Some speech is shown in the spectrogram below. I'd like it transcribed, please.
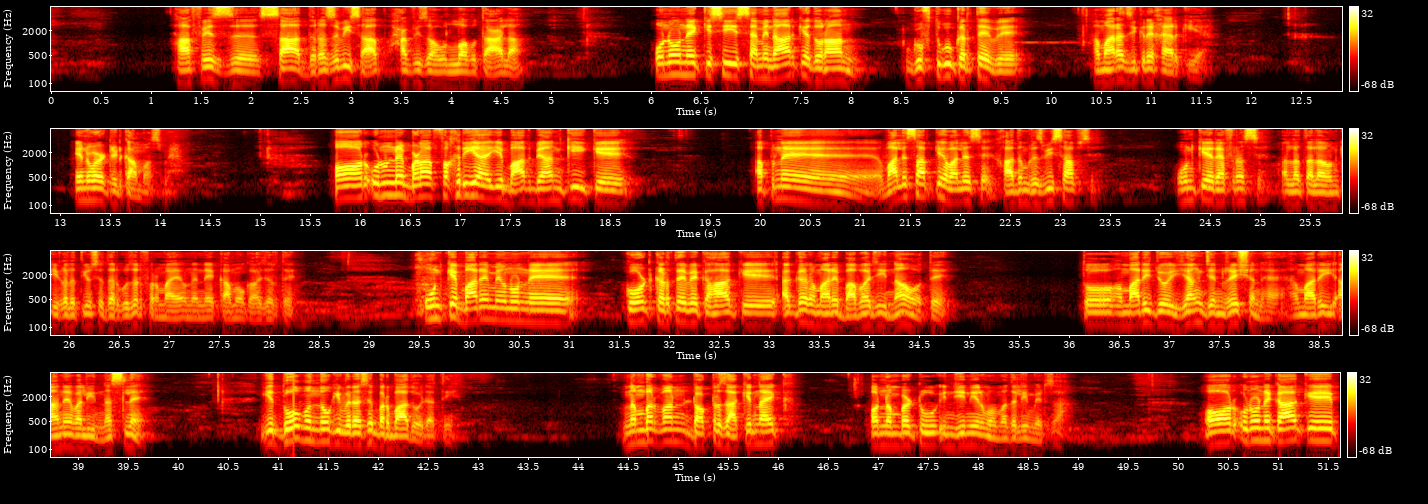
حافظ سعد رضوی صاحب حافظ اللہ تعالی انہوں نے کسی سیمینار کے دوران گفتگو کرتے ہوئے ہمارا ذکر خیر کیا ہے، انورٹڈ کامرس میں۔ اور انہوں نے بڑا فخریہ یہ بات بیان کی کہ اپنے والد صاحب کے حوالے سے، خادم رضوی صاحب سے، ان کے ریفرنس سے، اللہ تعالیٰ ان کی غلطیوں سے درگزر فرمائے، انہیں نئے کاموں کا اجر دے۔ ان کے بارے میں انہوں نے کوٹ کرتے ہوئے کہا کہ اگر ہمارے بابا جی نہ ہوتے تو ہماری جو ینگ جنریشن ہے، ہماری آنے والی نسلیں، یہ دو بندوں کی وجہ سے برباد ہو جاتی ہیں۔ Number one, doctor Zakir Naik اور number two, engineer Muhammad Ali Mirza. اور انہوں نے کہا کہ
